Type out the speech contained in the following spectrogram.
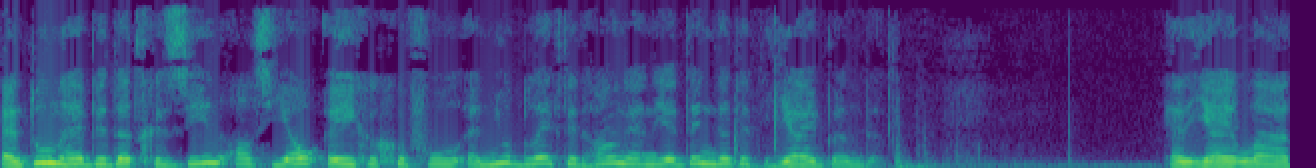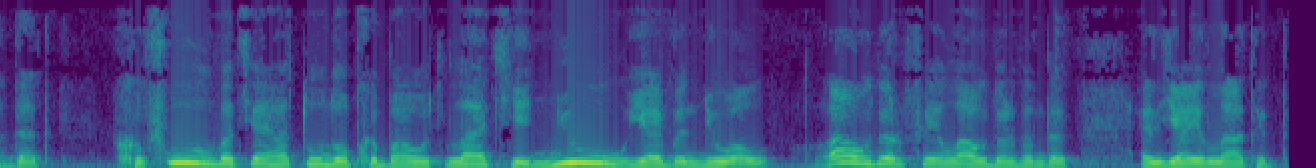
En toen heb je dat gezien als jouw eigen gevoel. En nu blijft het hangen en je denkt dat het jij bent. En jij laat dat gevoel wat jij had toen opgebouwd, laat je nu, jij bent nu al ouder, veel ouder dan dat. En jij laat het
